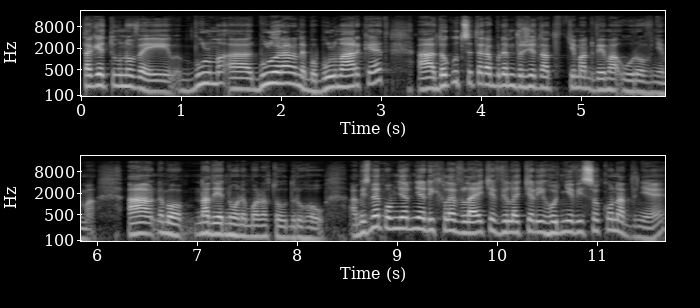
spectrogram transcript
tak je tu nový bull, uh, bull run nebo bull market a dokud se teda budeme držet nad těma dvěma úrovněma, a, nebo nad jednou nebo nad tou druhou. A my jsme poměrně rychle v létě vyletěli hodně vysoko na dně,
